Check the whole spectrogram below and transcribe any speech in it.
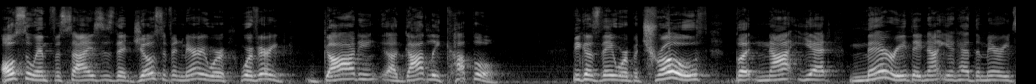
Also emphasizes that Joseph and Mary were, were a very godly, uh, godly couple because they were betrothed but not yet married. They'd not yet had the marriage,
